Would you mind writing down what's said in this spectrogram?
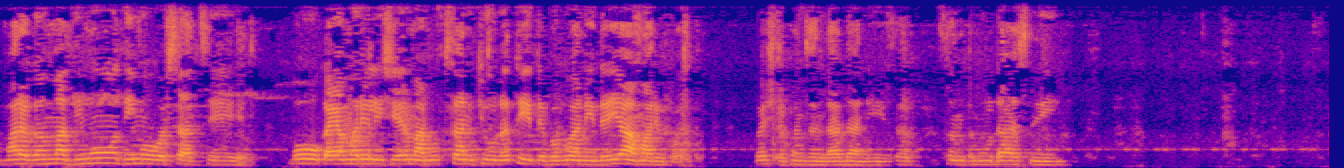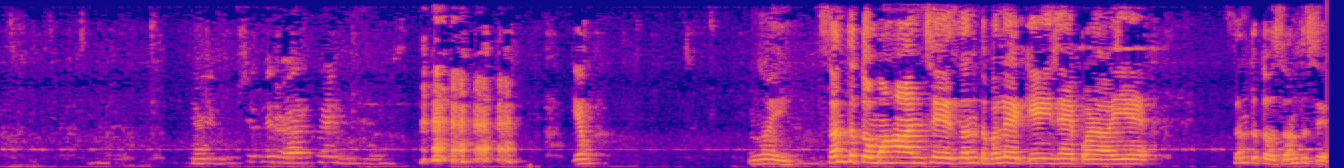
અમારા ગામમાં ધીમો ધીમો વરસાદ છે. બહુ કાંઈ અમરેલી શહેરમાં નુકસાન થયું નથી તે ભગવાનની દયા અમારી ઉપર. કષ્ટભંજન દાદાની સંત મૂળદાસની કેમ? નહીં. સંત તો મહાન છે, સંત ભલે કે જાય, પણ એ સંત તો સંત છે.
